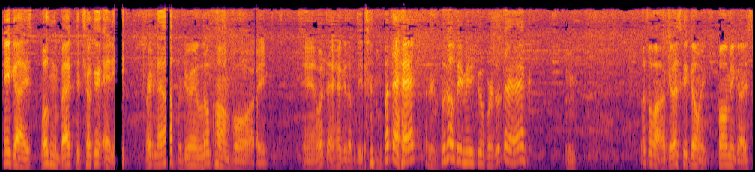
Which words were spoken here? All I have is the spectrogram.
Hey guys, welcome back to Trucker Eddie. Right now, we're doing a little convoy. And what the heck is up with these? what the heck? Look at all these Mini Coopers. What the heck? That's a lot. Okay, let's get going. Follow me, guys.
